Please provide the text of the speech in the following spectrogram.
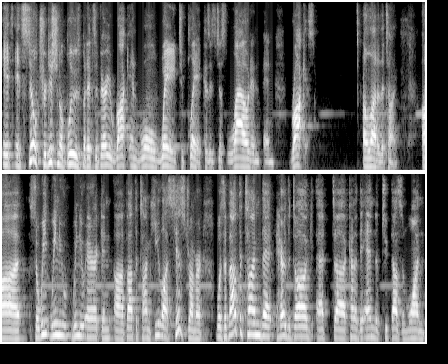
It, it's still traditional blues, but it's a very rock and roll way to play it because it's just loud and, and raucous a lot of the time. Uh, so we we knew we knew Eric, and uh, about the time he lost his drummer was about the time that Hair the Dog at uh, kind of the end of 2001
